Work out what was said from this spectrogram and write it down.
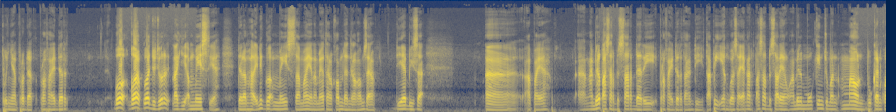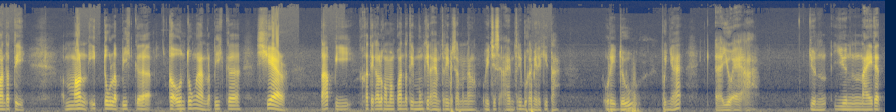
punya produk provider. Gue gue gue jujur lagi amazed ya. Dalam hal ini gue amazed sama yang namanya telkom dan telkomsel. Dia bisa uh, apa ya uh, ngambil pasar besar dari provider tadi. Tapi yang gue sayangkan pasar besar yang ngambil mungkin cuma amount bukan quantity. Amount itu lebih ke keuntungan lebih ke share tapi ketika lu ngomong quantity mungkin IM3 bisa menang which is IM3 bukan milik kita. Uridu punya uh, eh, UEA Un United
